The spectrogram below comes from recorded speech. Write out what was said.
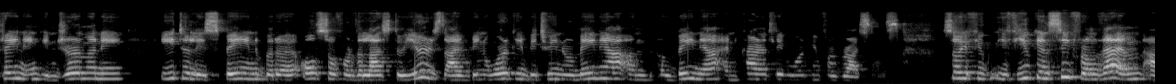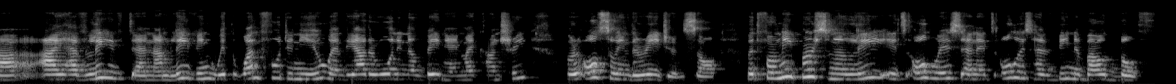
training in Germany, Italy, Spain, but uh, also for the last two years, I've been working between Romania and Albania and currently working for Brussels. So if you, if you can see from them, uh, I have lived and I'm living with one foot in EU and the other one in Albania in my country, but also in the region. So, but for me personally, it's always, and it's always have been about both,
